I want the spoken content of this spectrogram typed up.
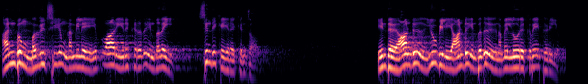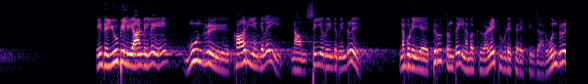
அன்பும் மகிழ்ச்சியும் நம்மிலே எவ்வாறு இருக்கிறது என்பதை சிந்திக்க இருக்கின்றோம். இந்த ஆண்டு யூபிலி ஆண்டு என்பது நம்ம எல்லோருக்குமே தெரியும். இந்த யூபிலி ஆண்டிலே மூன்று காரியங்களை நாம் செய்ய வேண்டும் என்று நம்முடைய திருத்தந்தை நமக்கு அழைப்பு விடுத்திருக்கின்றார். ஒன்று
